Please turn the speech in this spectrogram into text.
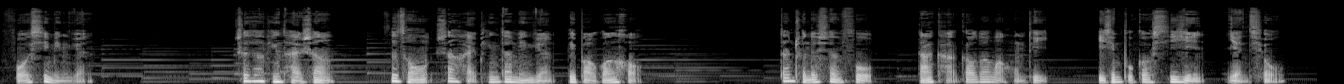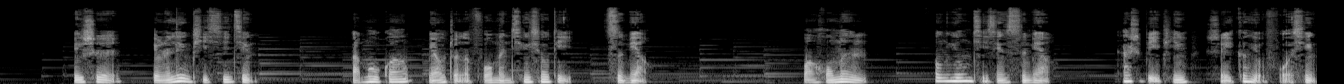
佛系名媛。社交平台上，自从上海拼单名媛被曝光后，单纯的炫富、打卡高端网红地，已经不够吸引眼球。于是。有人另辟蹊径，把目光瞄准了佛门清修地寺庙。网红们蜂拥挤进寺庙，开始比拼谁更有佛性，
